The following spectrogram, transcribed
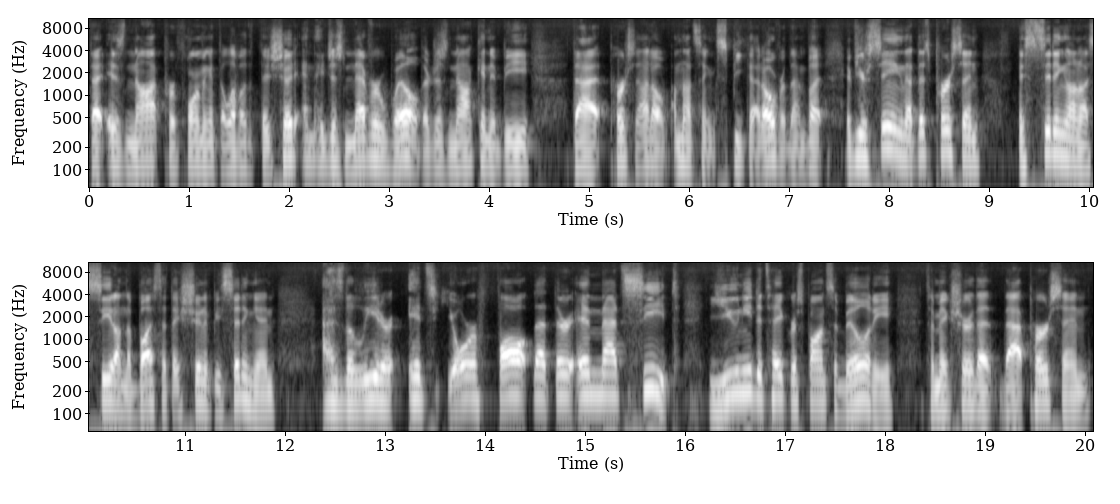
that is not performing at the level that they should, and they just never will, they're just not going to be that person. I don't. I'm not saying speak that over them, but if you're seeing that this person is sitting on a seat on the bus that they shouldn't be sitting in, as the leader, it's your fault that they're in that seat. You need to take responsibility to make sure that that person,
